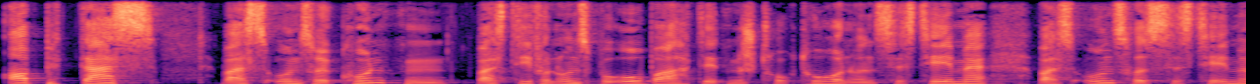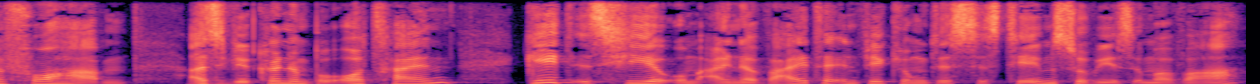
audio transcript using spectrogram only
ob das, was unsere Kunden, was die von uns beobachteten Strukturen und Systeme, was unsere Systeme vorhaben. Also wir können beurteilen, geht es hier um eine Weiterentwicklung des Systems, so wie es immer war,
